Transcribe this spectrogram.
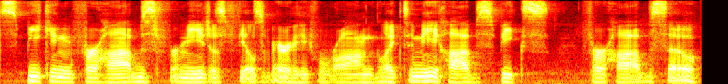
speaking for Hobbes for me just feels very wrong. Like, to me, Hobbes speaks for Hobbes. So,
